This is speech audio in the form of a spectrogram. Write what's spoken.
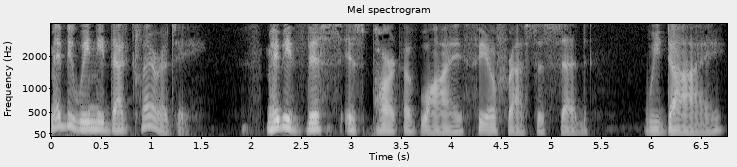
Maybe we need that clarity. Maybe this is part of why Theophrastus said, We die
